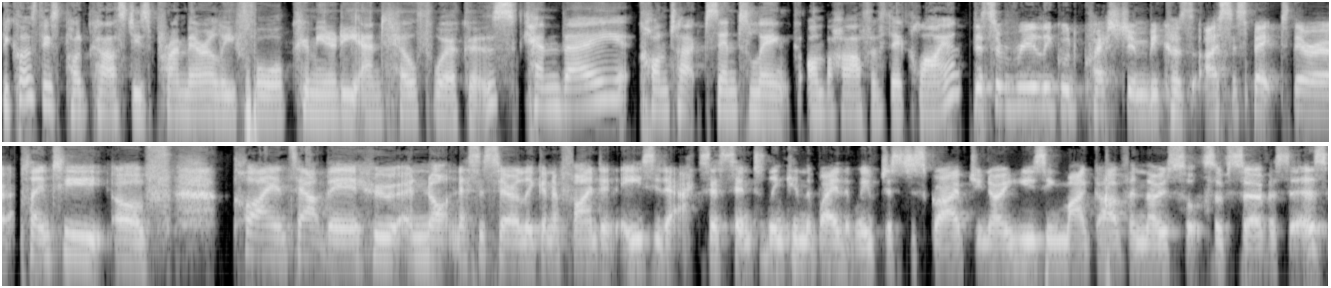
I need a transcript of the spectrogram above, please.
Because this podcast is primarily for community and health workers, can they contact Centrelink on behalf of their client? That's a really good question because I suspect there are plenty of clients out there who are not necessarily going to find it easy to access Centrelink in the way that we've just described, you know, using MyGov and those sorts of services.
